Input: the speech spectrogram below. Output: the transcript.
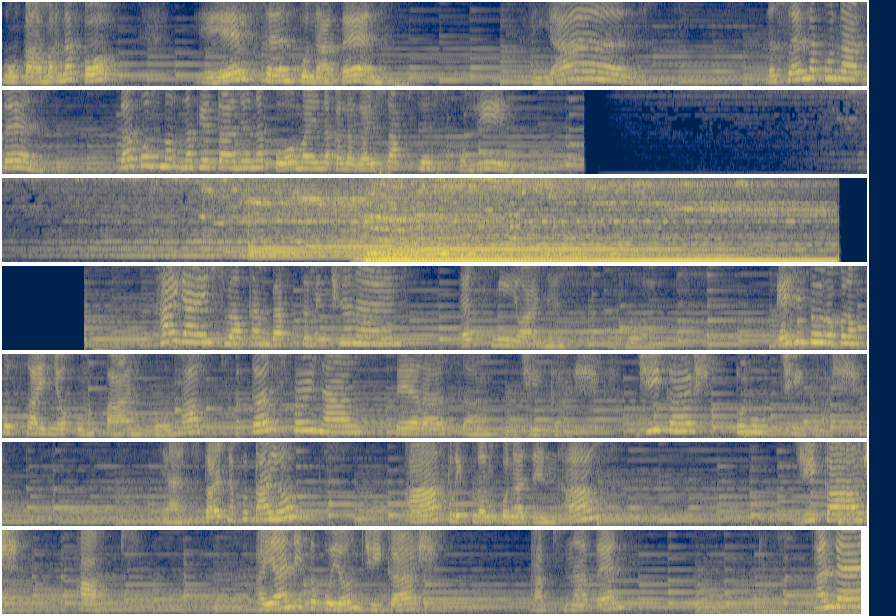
kung tama na po, i-send po natin. Ayan. Na-send na po natin. Tapos nakita nyo na po, may nakalagay successfully. It's me, Arnes Vlog. Guys, ituro ko lang po sa inyo kung paano po mag-transfer ng pera sa GCash. GCash to GCash. Yan. Start na po tayo. Ah, click lang po natin ang GCash apps. Ayan, ito po yung GCash apps natin. And then,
